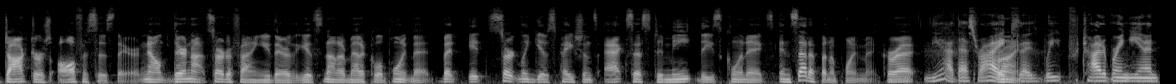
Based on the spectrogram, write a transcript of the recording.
doctors' offices there. Now, they're not certifying you there. It's not a medical appointment, but it certainly gives patients access to meet these clinics and set up an appointment, correct? Yeah, that's right. Right. So we try to bring in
